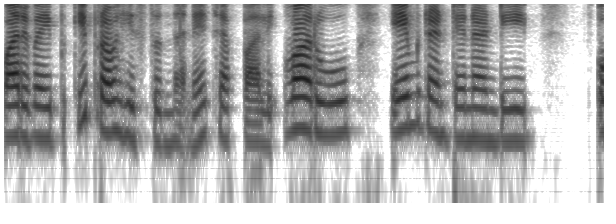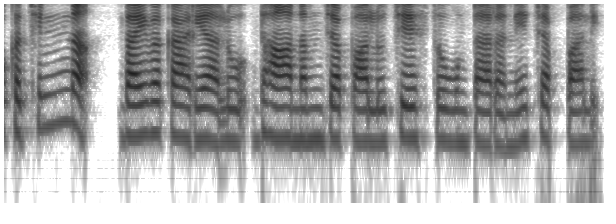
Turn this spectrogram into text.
వారి వైపుకి ప్రవహిస్తుందనే చెప్పాలి. వారు ఏమిటంటేనండి ఒక చిన్న దైవ కార్యాలు దానం జపాలు చేస్తూ ఉంటారని చెప్పాలి.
